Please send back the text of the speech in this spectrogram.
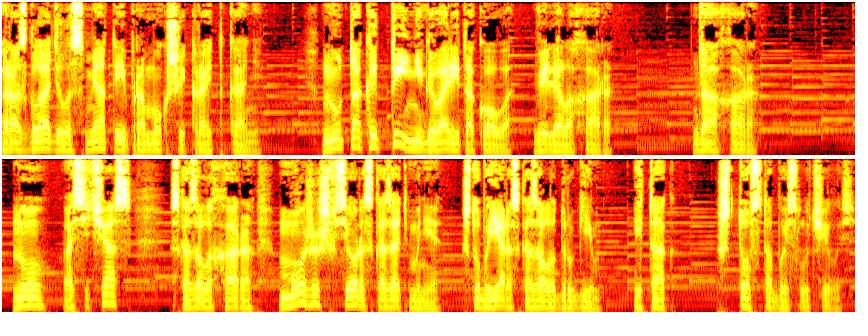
разгладила смятый и промокший край ткани. «Ну так и ты не говори такого!» — велела Хара. «Да, Хара». «Ну, а сейчас, — сказала Хара, — можешь все рассказать мне, чтобы я рассказала другим. Итак, что с тобой случилось?»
